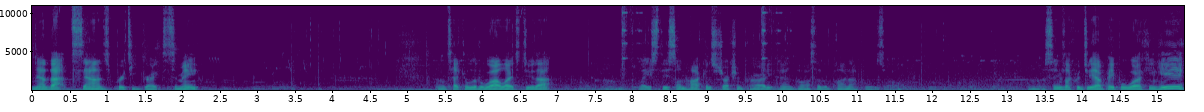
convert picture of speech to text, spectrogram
Now, that sounds pretty great to me. It'll take a little while though to do that. Um, place this on high construction priority and also the pineapple as well. Uh, seems like we do have people working here.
